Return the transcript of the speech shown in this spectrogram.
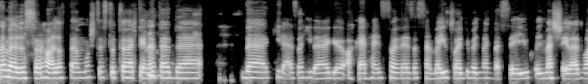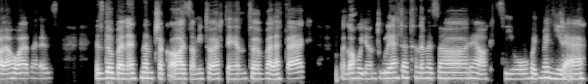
nem először hallottam most ezt a történetet, de, de kiráz a hideg, akárhányszor ez eszembe jut, vagy, vagy megbeszéljük, vagy meséled valahol, mert ez, ez döbbenet nem csak az, ami történt veletek, meg ahogyan túlélted, hanem ez a reakció, hogy mennyire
